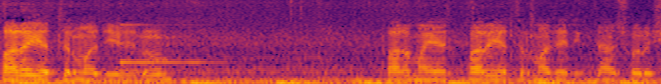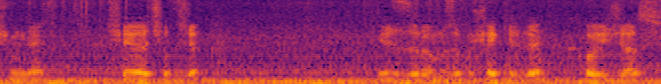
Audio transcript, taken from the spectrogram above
Para yatırma diyorum. Para, para yatırma dedikten sonra şimdi şey açılacak. 100 liramızı bu şekilde koyacağız.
